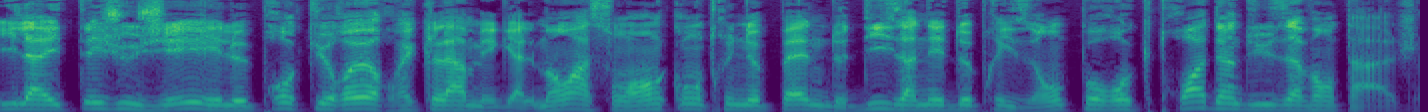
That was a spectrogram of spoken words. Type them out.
il a été jugé et le procureur réclame également à son encontre une peine de 10 années de prison pour octroi d'indus avantages.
